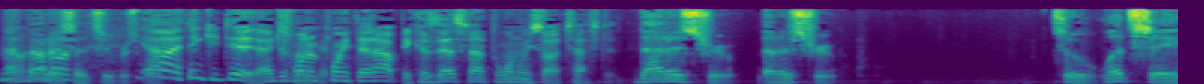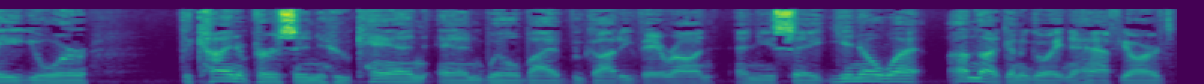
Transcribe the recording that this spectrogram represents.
I thought I said Super Sport. Yeah, I think you did. I just want to point that out because that's not the one we saw tested. That is true. That is true. So let's say you're the kind of person who can and will buy a Bugatti Veyron and you say, you know what? I'm not going to go eight and a half yards.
